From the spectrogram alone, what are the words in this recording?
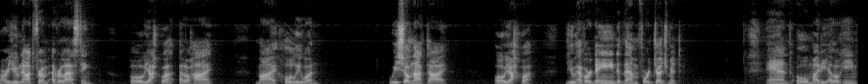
Are you not from everlasting, O Yahweh Elohai, my Holy One? We shall not die, O Yahweh, you have ordained them for judgment. And, O mighty Elohim,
